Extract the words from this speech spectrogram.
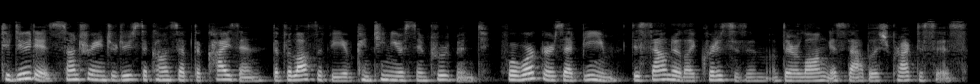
To do this, Suntory introduced the concept of Kaizen, the philosophy of continuous improvement. For workers at Beam, this sounded like criticism of their long established practices.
